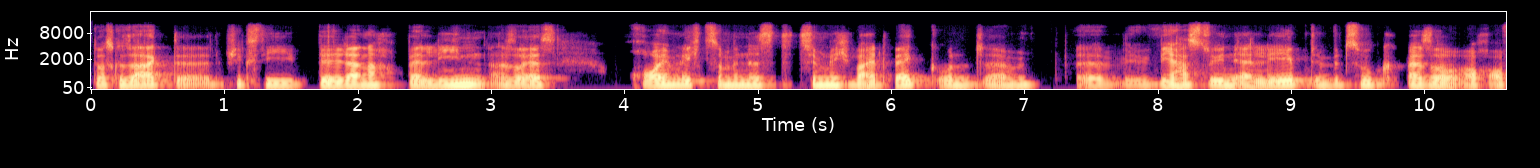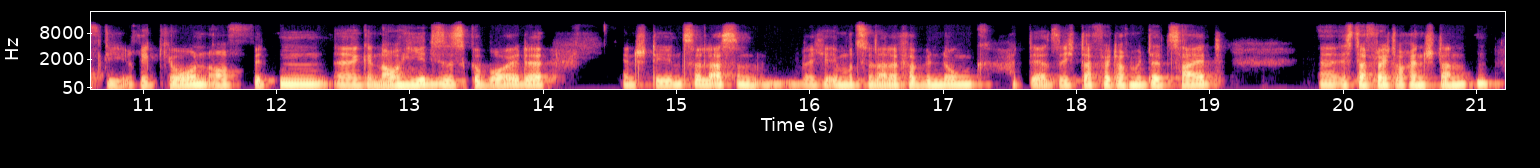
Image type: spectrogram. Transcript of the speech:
du hast gesagt, äh, du schickst die Bilder nach Berlin. Also er ist räumlich zumindest ziemlich weit weg. Und ähm, wie hast du ihn erlebt in Bezug also auch auf die Region, auf Witten, genau hier dieses Gebäude entstehen zu lassen? Welche emotionale Verbindung hat er sich da vielleicht auch mit der Zeit ist da vielleicht auch entstanden?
